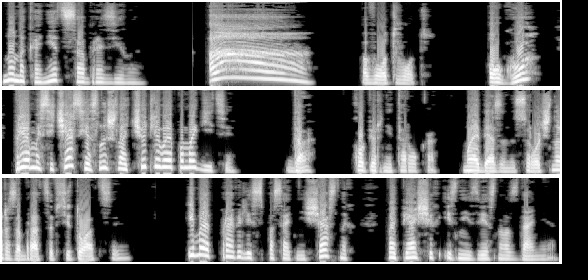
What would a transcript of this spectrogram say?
Но, наконец, сообразила. а Вот-вот. Ого! Прямо сейчас я слышала отчетливое «помогите». Да, Копер Тарока, мы обязаны срочно разобраться в ситуации. И мы отправились спасать несчастных, вопящих из неизвестного здания.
